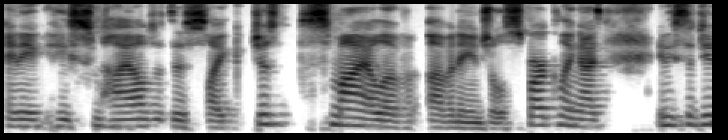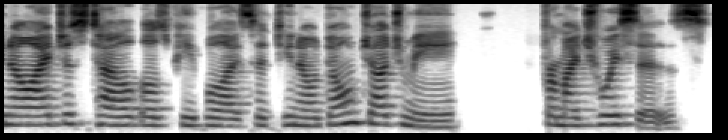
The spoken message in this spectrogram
and he, he smiled with this like just smile of, of an angel sparkling eyes and he said you know i just tell those people i said you know don't judge me for my choices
